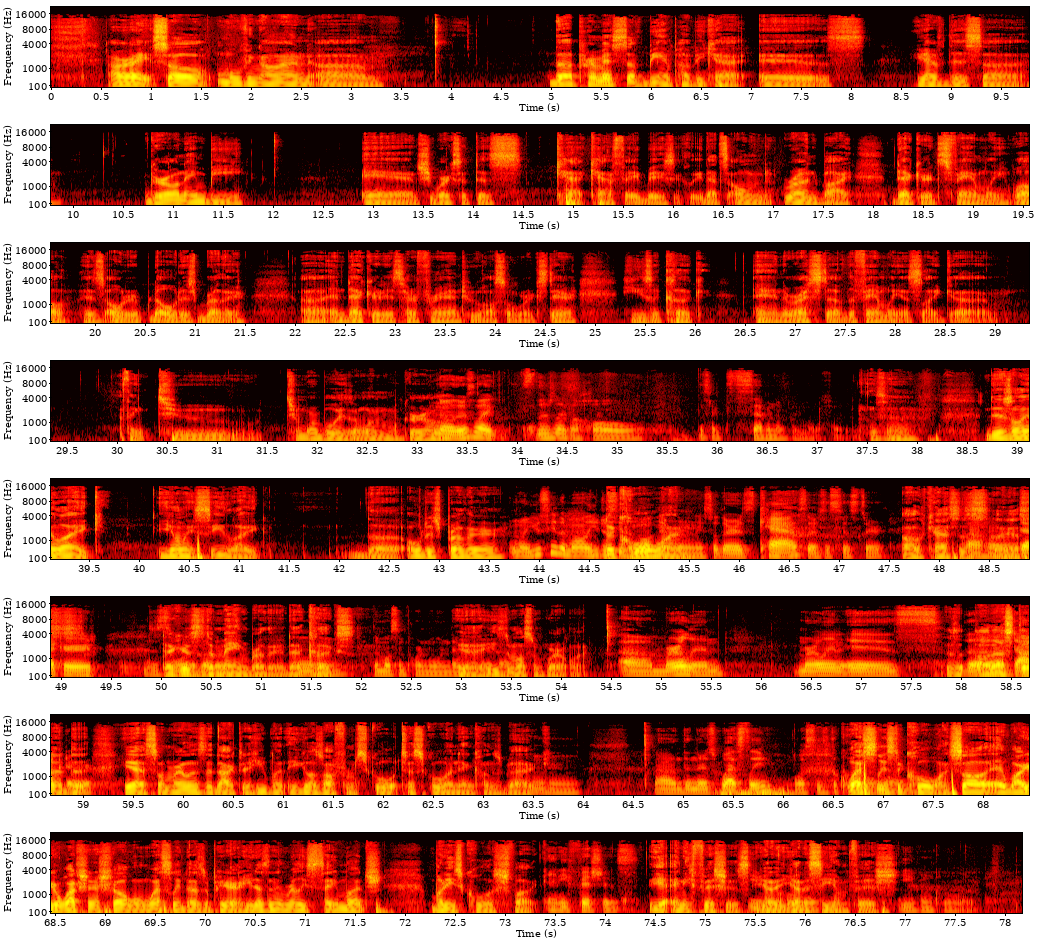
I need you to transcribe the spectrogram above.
all right, so moving on. Um, the premise of Bee and Puppy Cat is you have this uh, girl named Bee, and she works at this cat cafe basically that's owned run by Deckard's family. Well, his older the oldest brother, uh, and Deckard is her friend who also works there. He's a cook, and the rest of the family is like uh, I think two two more boys and one girl. No, there's like there's like a whole. There's like seven of them motherfuckers. So, there's only like you only see like the oldest brother. No, you see them all. You just the see cool them all differently. One. So there's Cass. There's a sister. Oh, Cass is uh-huh. Deckard. Deckard's the, the main brother that mm, cooks. The most important one. yeah, he's about. the most important one. Uh, Merlin Merlin is, the oh that's doctor. The, the yeah. So Merlin's the doctor. He went. He goes off from school to school and then comes back. Mm-hmm. Um, then there's Wesley. Wesley's the cool Wesley's one. the cool one. So uh, while you're watching the show, when Wesley does appear, he doesn't really say much, but he's cool as fuck. And he fishes. Yeah, and he fishes. Even you gotta cooler. you gotta see him fish. Even cooler.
